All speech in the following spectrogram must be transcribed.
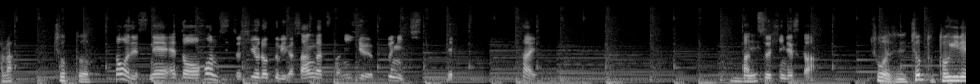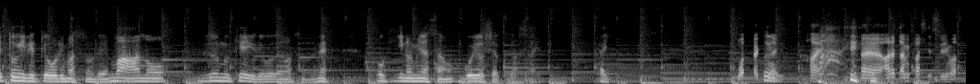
あら、ちょっと、そうですね。えっと、本日収録日が3月の29日で、はい。あ、で通信ですか？そうですね、ちょっと途切れ途切れておりますので、まあ、あの、ズーム経由でございますのでね、お聞きの皆さん、ご容赦ください。はい。申し訳ない。はい。えー改めましてすいません。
